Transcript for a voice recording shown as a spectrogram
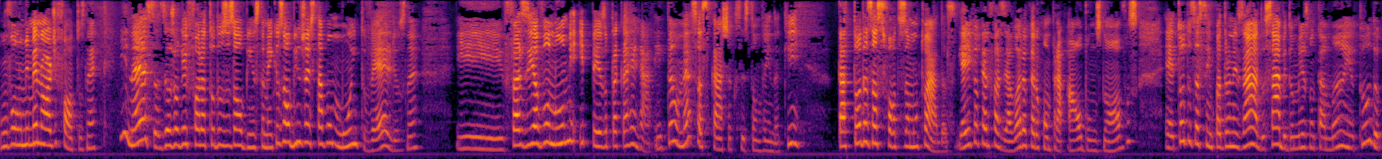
um volume menor de fotos, né? E nessas eu joguei fora todos os albinhos também, que os albinhos já estavam muito velhos, né? E fazia volume e peso para carregar. Então, nessas caixas que vocês estão vendo aqui, tá todas as fotos amontoadas. E aí, o que eu quero fazer? Agora eu quero comprar álbuns novos, é, todos assim, padronizados, sabe? Do mesmo tamanho, tudo.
